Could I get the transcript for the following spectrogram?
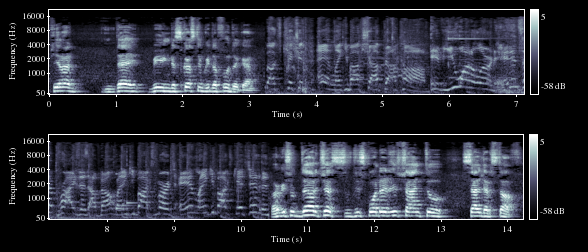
Here are they being disgusting with the food again. Box Kitchen and LankyBoxShop.com. If you want to learn hidden surprises about Lankybox merch and Lankybox Kitchen. Okay, so they're just at this point they're just trying to sell their stuff.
